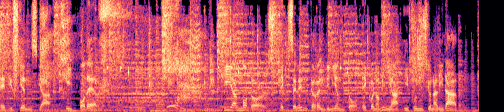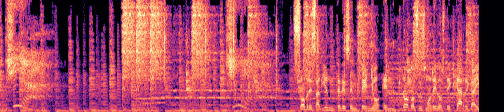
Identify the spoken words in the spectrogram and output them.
eficiencia y poder. Kia Motors. Excelente rendimiento, economía y funcionalidad. Kia. Sobresaliente desempeño en todos sus modelos de carga y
